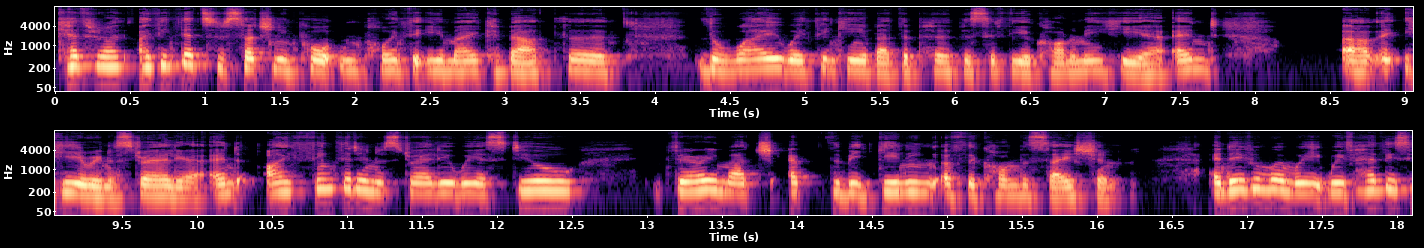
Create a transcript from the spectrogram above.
Katherine, I, I think that's such an important point that you make about the the way we're thinking about the purpose of the economy here and uh, here in Australia. And I think that in Australia we are still very much at the beginning of the conversation. And even when we, we've had this,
